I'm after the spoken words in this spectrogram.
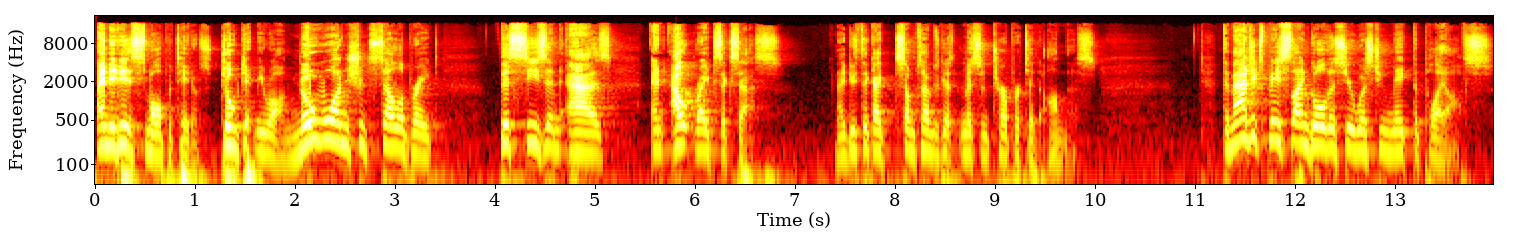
and it is small potatoes. Don't get me wrong. No one should celebrate this season as an outright success. And I do think I sometimes get misinterpreted on this. The Magic's baseline goal this year was to make the playoffs.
